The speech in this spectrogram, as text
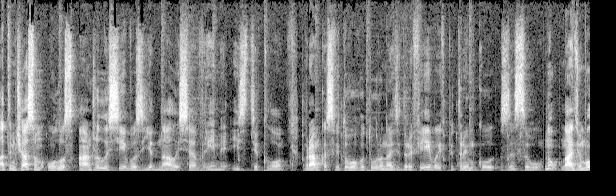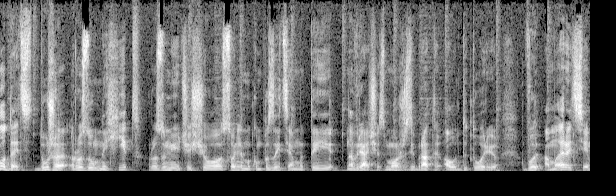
А тим часом у Лос-Анджелесі воз'єдналися «Время і стекло в рамках світового туру Наді Дорофєєвої в підтримку ЗСУ. Ну, Надю, молодець, дуже розумний хід, розуміючи, що сольними композиціями ти навряд чи зможеш зібрати аудиторію в Америці.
